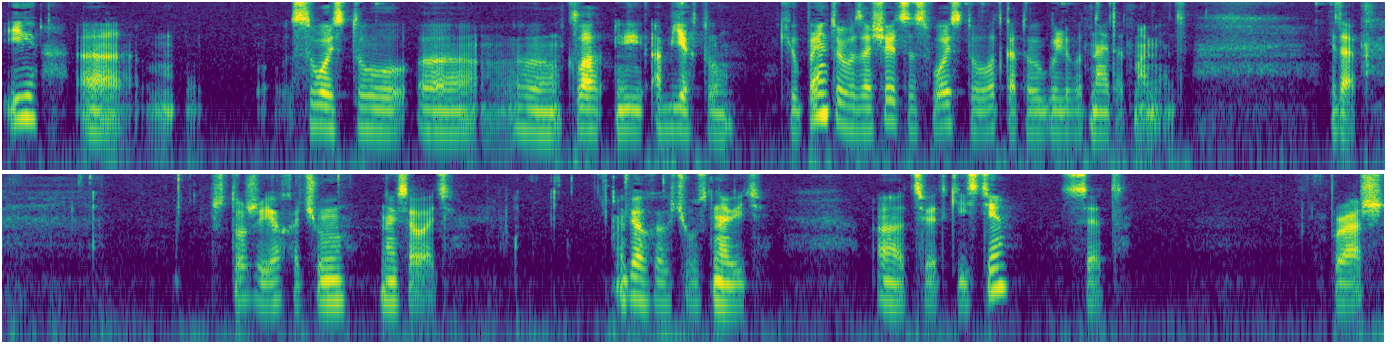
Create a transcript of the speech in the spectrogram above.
и э, свойству э, э, и объекту QPainter возвращаются свойства, вот, которые были вот на этот момент. Итак, что же я хочу нарисовать? Во-первых, я хочу установить э, цвет кисти, set brush.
